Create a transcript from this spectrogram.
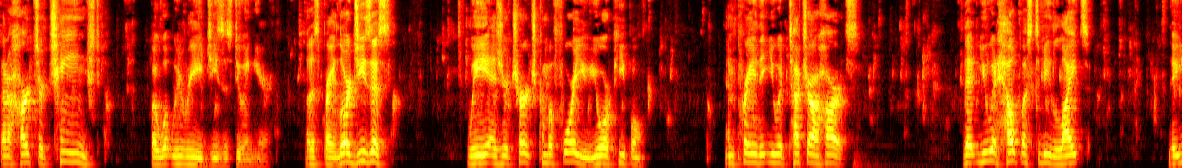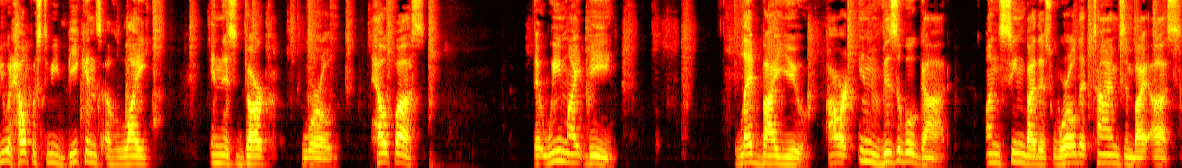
that our hearts are changed by what we read Jesus doing here. Let us pray. Lord Jesus, we as your church come before you, your people, and pray that you would touch our hearts, that you would help us to be lights, that you would help us to be beacons of light in this dark world. Help us that we might be led by you, our invisible God, unseen by this world at times and by us.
